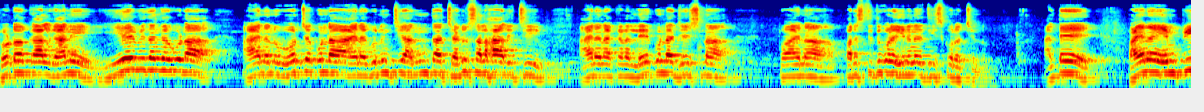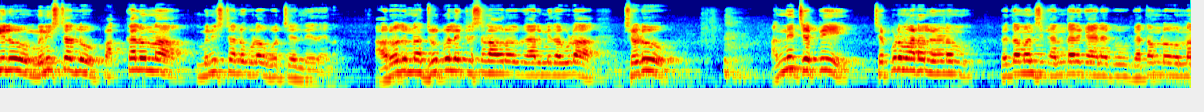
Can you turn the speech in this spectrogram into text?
ప్రోటోకాల్ కానీ ఏ విధంగా కూడా ఆయనను ఓర్చకుండా ఆయన గురించి అంత చెడు సలహాలు ఇచ్చి ఆయనను అక్కడ లేకుండా చేసిన ఆయన పరిస్థితి కూడా ఈయననే తీసుకొని వచ్చిండు. అంటే పైన ఎంపీలు మినిస్టర్లు పక్కలున్న మినిస్టర్ను కూడా ఓర్చేది లేదు ఆయన. ఆ రోజున్న జూపల్లి కృష్ణరావు గారి మీద కూడా చెడు అన్నీ చెప్పి చెప్పుడు మాటలు వినడం పెద్ద మనిషికి అందరికీ ఆయనకు గతంలో ఉన్న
